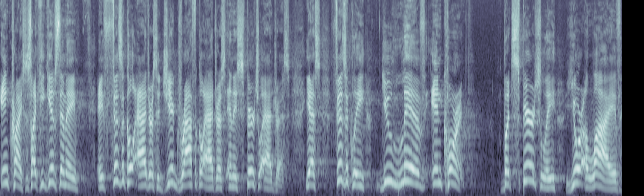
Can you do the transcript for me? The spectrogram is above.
in Christ. It's like he gives them a a physical address, a geographical address, and a spiritual address. Yes, physically, you live in Corinth, but spiritually, you're alive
